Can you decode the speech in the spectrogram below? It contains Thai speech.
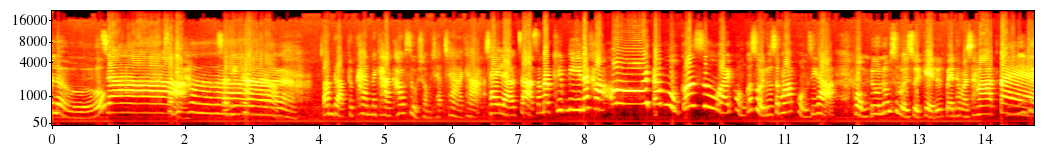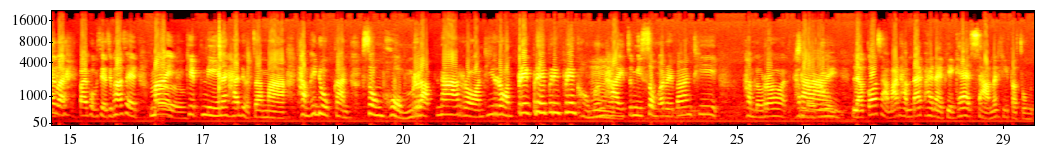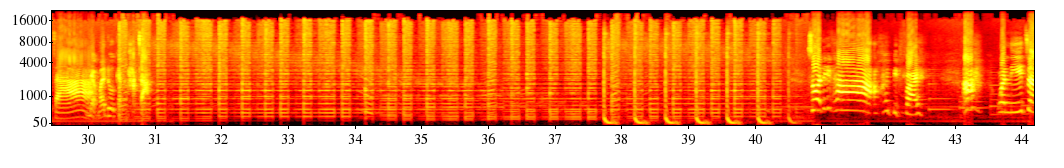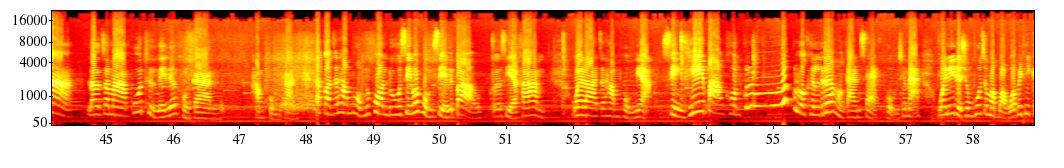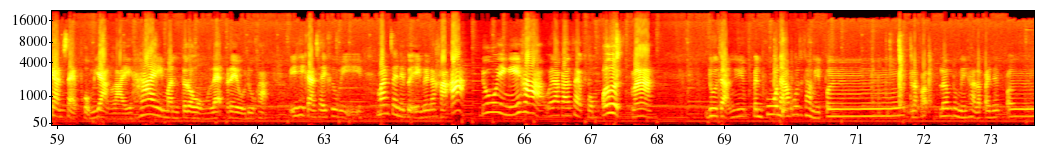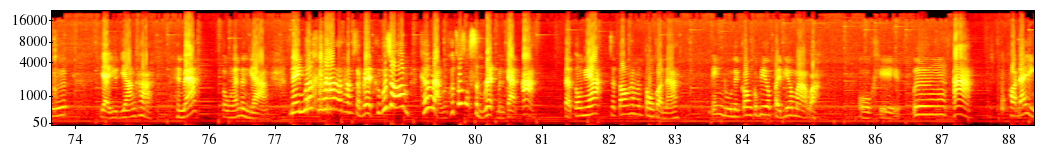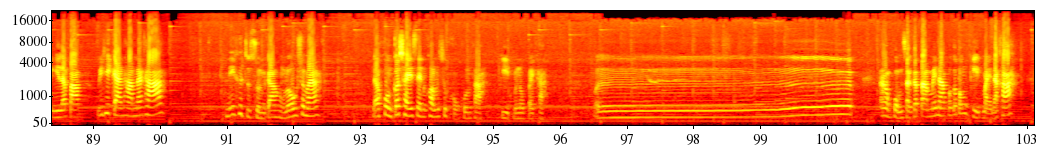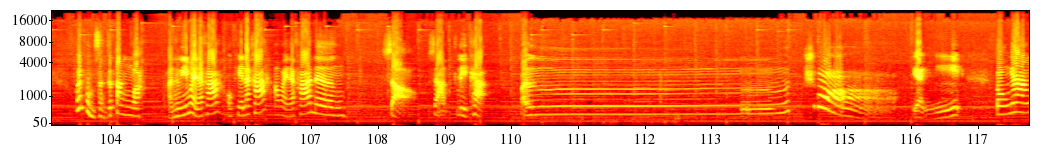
ฮัลโหล จ้า สวัสดีค่ะ สวัสดีค่ะ ต้อนรับทุกท่านนะคะเข้าสู่ชมชัดชาค่ะ ใช่แล้วจ้ะสำหรับคลิปนี้นะคะ โอ้ยตาผมก็สวย ผมก็สวยดูสภาพผมสิค่ะ ผมดูนุ่มสลวยสวยเก๋ดูเป็นธรรมชาติ แต่ นี่คืออะไรปลายผมเสีย15เซนไม่ เออ คลิปนี้นะคะ เดี๋ยวจะมาทำให้ดูกัน ทรงผมรับหน้าร้อนที่ร้อนเปรี้ยงเปรี้ยงเปรี้ยงเปรี้ยงของเมืองไทย จะมีทรงอะไรบ้างที่ ทำแล้วรอดทำใช่แล้วรุ่งแล้วก็สามารถทำได้ภายในเพียงแค่ 3 นาทีต่อทรงจ้า เดี๋ยวมาดูกันค่ะจ้ะสวัสดีค่ะ เอาใครปิดไฟ อะ วันนี้จะเราจะมาพูดถึงในเรื่องของการ ทำผมกัน แต่ก่อนจะทำผมทุกคนดูซิว่าผมเสียหรือเปล่า เออเสียข้าม เวลาจะทำผมเนี่ย สิ่งที่บางคนกลัวกลัวคือเรื่องของการแสกผมใช่ไหมวันนี้เดี๋ยวชมพู่จะมาบอกว่าวิธีการแสกผมอย่างไรให้มันตรงและเร็วดูค่ะ วิธีการใช้คือหวี มั่นใจในตัวเองด้วยนะคะอะดูอย่างนี้ค่ะ เวลาการแสกผมปืดมาดูจากนี่เป็นผู้นะผู้จะทำนี้ปืดแล้วก็เริ่มตรงนี้ค่ะแล้วไปได้ปืดอย่าหยุดยั้งค่ะ เห็นไหม ตรงนั้นหนึ่งอย่าง ในเมื่อข้างหน้าเราทำสำเร็จคุณผู้ชม ข้างหลังเราก็ต้องสำเร็จเหมือนกันอะแต่ตรงเนี้ยจะต้องให้มันตรงก่อนนะเม่งดูในกล้องก็เบี้ยวไปเบี้ยวมาว่ะโอเค ปึ้งอะพอได้อย่างนี้แล้วปั๊บวิธีการทำนะคะ นี่คือจุดศูนย์กลางของโลกใช่ไหมแล้วคุณก็ใช้เซนความรู้สึกของคุณค่ะกรีดมันลงไปค่ะปึ๊ดอ้าวผมสังกตังไม่นับมันก็ต้องกรีดใหม่นะคะเฮ้ยผมสังกตังว่ะ นทางนี้ใหม่นะคะ โอเคนะคะ เอาใหม่นะคะหนึ่งสองสามกรีดค่ะปึ๊ดชั่วอย่างนี้ ตรงยัง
